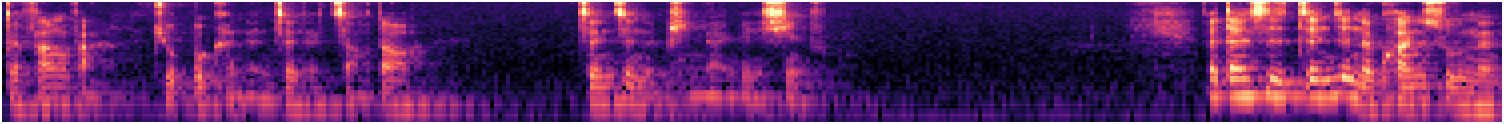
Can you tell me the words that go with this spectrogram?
的方法，就不可能真的找到真正的平安跟幸福。那但是真正的宽恕呢，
